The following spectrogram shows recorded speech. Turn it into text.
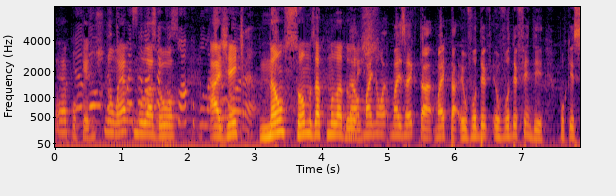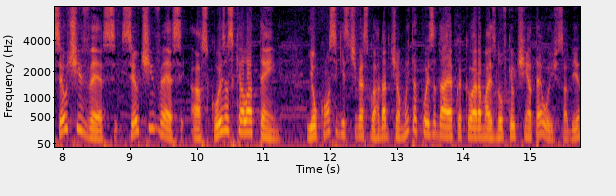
É, porque Eu a gente não- é a acumulador. acumuladora. A gente não somos acumuladores. Não, mas, não, é- mas é que tá, mas é que tá. Eu vou, def- eu vou defender. Porque se eu tivesse, se eu tivesse as coisas que ela tem e eu conseguisse tivesse guardado, tinha muita coisa da época que eu era mais novo que eu tinha até hoje, sabia?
